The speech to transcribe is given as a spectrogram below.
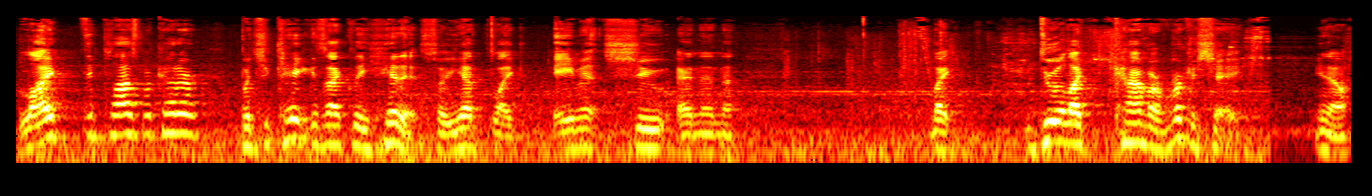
Like the plasma cutter, but you can't exactly hit it. So you have to like aim it, shoot, and then like do it like kind of a ricochet, you know.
